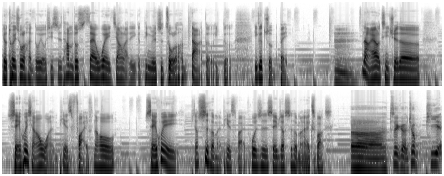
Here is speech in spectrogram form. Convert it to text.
有推出了很多游戏，其实他们都是在为将来的一个订阅制做了很大的一个一个准备。嗯，那 Alex，你觉得谁会想要玩 PS5？然后谁会比较适合买 PS5，或者是谁比较适合买 Xbox？呃，这个就 P，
